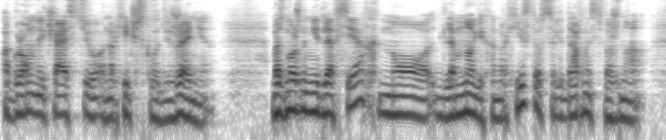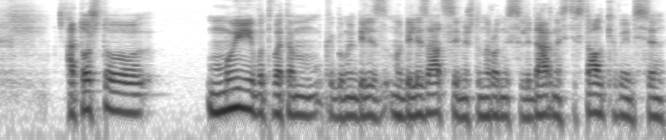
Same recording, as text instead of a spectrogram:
огромной частью анархического движения. Возможно, не для всех, но для многих анархистов солидарность важна. А то, что мы вот в этом как бы мобилиз... мобилизации международной солидарности сталкиваемся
